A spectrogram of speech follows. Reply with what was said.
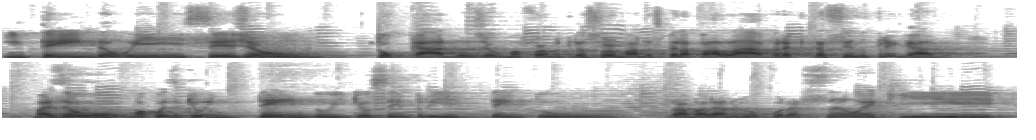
entendam e sejam tocadas de alguma forma, transformadas pela palavra que está sendo pregada. Mas eu, uma coisa que eu entendo e que eu sempre tento trabalhar no meu coração é que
